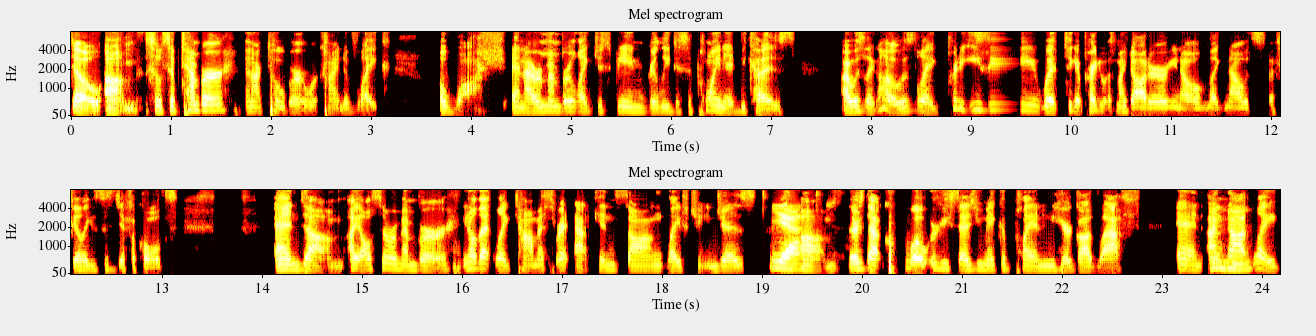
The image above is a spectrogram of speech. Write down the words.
So, um, so September and October were kind of like a wash. And I remember like just being really disappointed because I was like, oh, it was like pretty easy with, to get pregnant with my daughter. You know, like now it's, I feel like this is difficult. And um, I also remember, you know, that like Thomas Rhett Atkins song, Life Changes. Yeah. Um, there's that quote where he says, You make a plan and you hear God laugh. And I'm mm-hmm. not like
